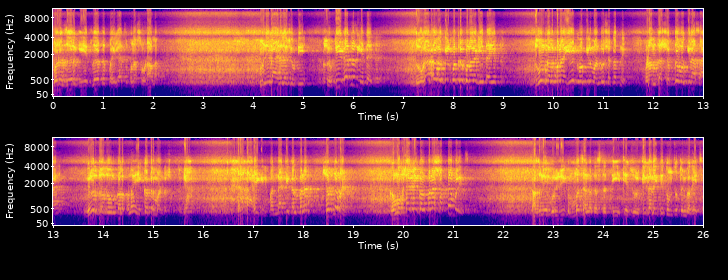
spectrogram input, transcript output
पण जर घेतलं तर पहिल्याच पुन्हा सोडावं लागतं. म्हणजे काय झालं शेवटी? शेवटी एकाच घेता येत. दोघांचं वकील पत्र कोणाला घेता येत नाही. दोन कल्पना एक वकील मांडू शकत नाही. पण आमचा शब्द वकील असा आहे विरुद्ध दोन कल्पना एकत्र मांडू शकतो. घ्या. आहे की नाही? बंधाची कल्पना शब्द मांडतो. मोक्षाची कल्पना शब्दामुळेच. अजून एक गुरुजी गंमत सांगत असतात ती इथे जुळते का नाही ते तुमचं तुम्ही बघायचं.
